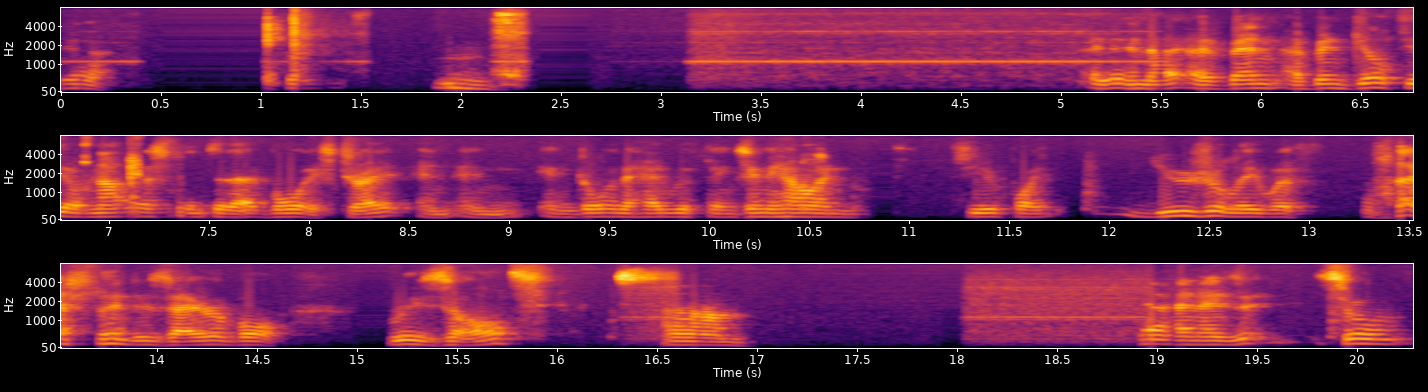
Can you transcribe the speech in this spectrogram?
Yeah. mm. And, and I, have been I've been guilty of not listening to that voice, right? And and and going ahead with things anyhow. And to your point, usually with less than desirable results. Um, and so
